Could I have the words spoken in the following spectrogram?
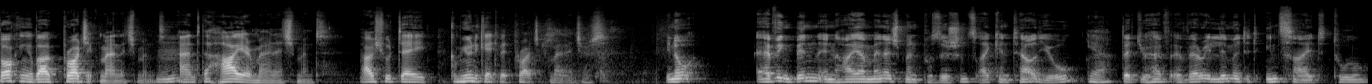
Talking about project management Hmm? and the higher management, how should they communicate with project managers? You know, having been in higher management positions, I can tell you Yeah. that you have a very limited insight to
